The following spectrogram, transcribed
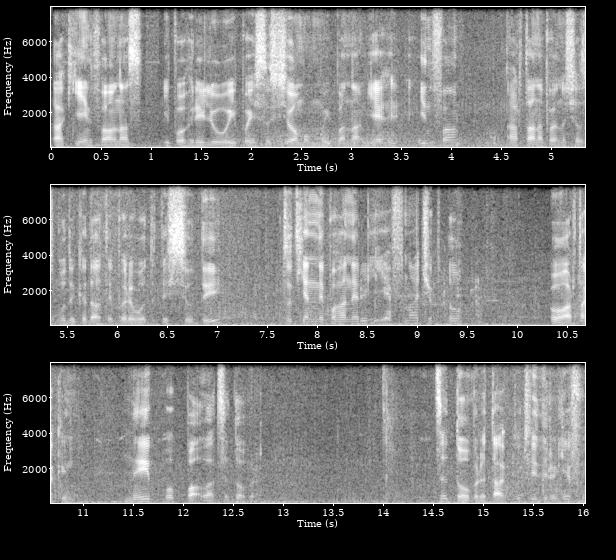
Так, є інфа у нас і по грилю, і по ісу 7 і по нам є інфа. Арта, напевно, зараз буде кидати, переводити сюди. Тут є непоганий рельєф, начебто. О, арта кинув. Не попала, це добре. Це добре, так, тут від рельєфу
